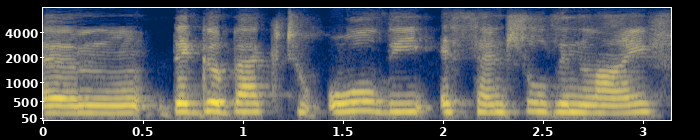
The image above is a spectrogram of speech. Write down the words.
Um, they go back to all the essentials in life.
